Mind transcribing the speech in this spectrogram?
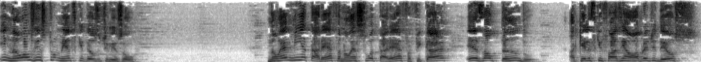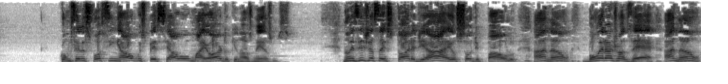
e não aos instrumentos que Deus utilizou. Não é minha tarefa, não é sua tarefa ficar exaltando aqueles que fazem a obra de Deus, como se eles fossem algo especial ou maior do que nós mesmos. Não existe essa história de, ah, eu sou de Paulo, ah, não, bom era José, ah, não,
